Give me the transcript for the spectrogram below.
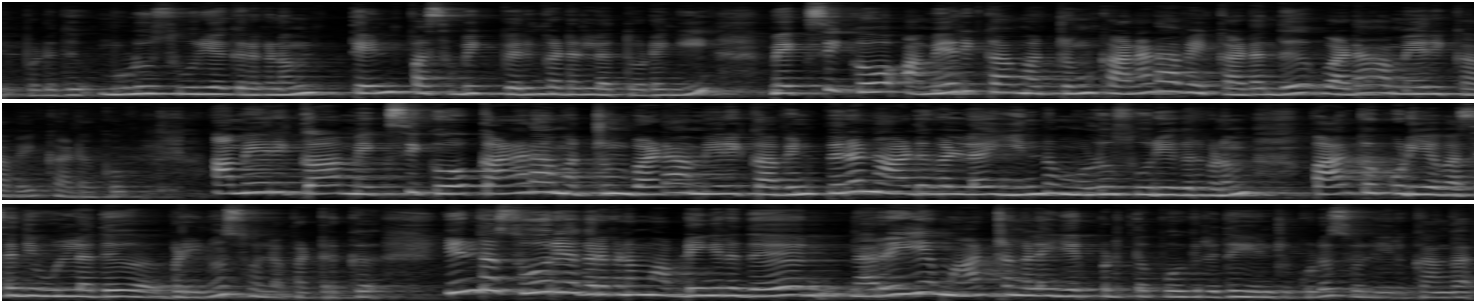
ஏற்படுது. முழு சூரிய கிரகணம் தென் பசிபிக் பெருங்கடலில் தொடங்கி மெக்சிகோ அமெரிக்கா மற்றும் கனடாவை கடந்து வட அமெரிக்காவை கடக்கும். அமெரிக்கா மெக்சிகோ கனடா மற்றும் வட அமெரிக்காவின் பிற நாடுகளில் இந்த முழு சூரிய கிரகணம் பார்க்கக்கூடிய வசதி உள்ளது அப்படின்னு சொல்லப்பட்டிருக்கு. இந்த சூரிய கிரகணம் அப்படிங்கிறது நிறைய மாற்றங்களை ஏற்படுத்த போகிறது என்று கூட சொல்லியிருக்காங்க.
